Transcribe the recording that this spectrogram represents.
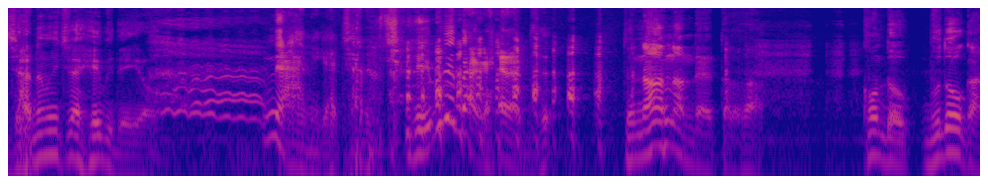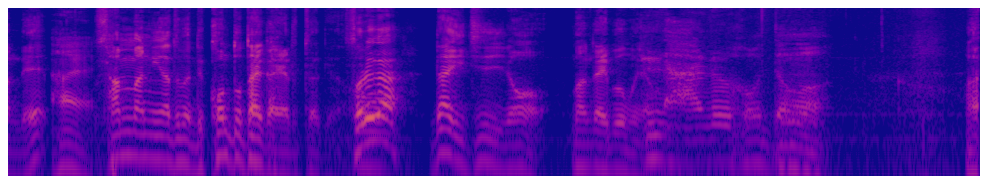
蛇の道は蛇でよ。何が蛇の道？蛇でバカやって。で何なんだよったらさ今度武道館で3万人集めてコント大会やるってわけよ。それが第一次の漫才ブームや。なるほど、うん、え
